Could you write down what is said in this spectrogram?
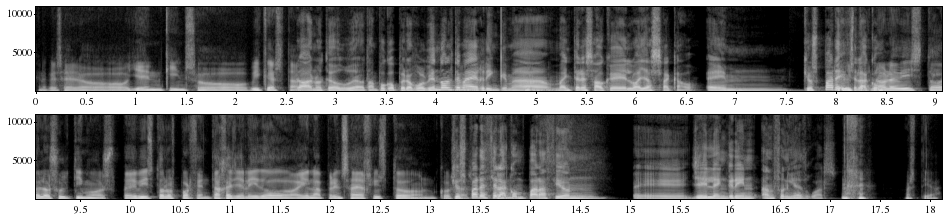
Tiene que ser o Jenkins o Bickerstaff. No, no tengo duda tampoco. Pero volviendo al tema de Green, que me ha, me ha interesado que lo hayas sacado. Em, ¿Qué os He parece visto- la no lo he visto, eh, los últimos. He visto los porcentajes y he leído ahí en la prensa de Houston cosas. ¿Qué os parece la comparación eh, Jalen Green, Anthony Edwards? Hostia.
